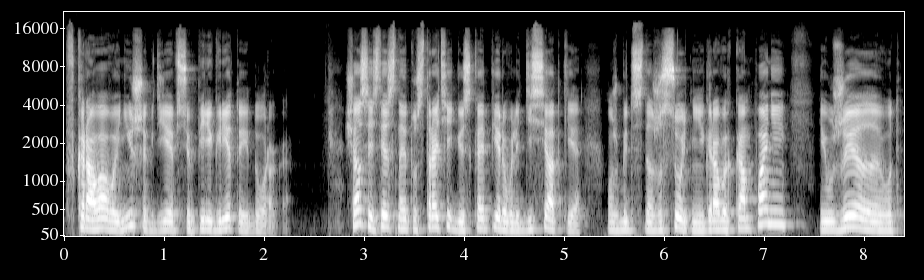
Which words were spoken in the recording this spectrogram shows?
в кровавой нише, где все перегрето и дорого. Сейчас, естественно, эту стратегию скопировали десятки, может быть, даже сотни игровых компаний, и уже э, вот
